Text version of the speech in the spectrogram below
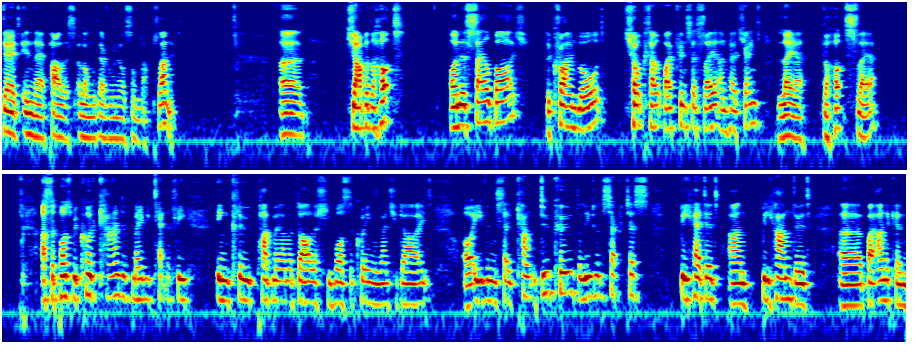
dead in their palace along with everyone else on that planet. Uh, Jabba the Hutt on his sail barge, the Crime Lord, choked out by Princess Leia and her chains, Leia the Hutt Slayer. I suppose we could kind of maybe technically include Padme Amidala, she was the queen and then she dies, or even say Count Dooku, the leader of the Separatists, beheaded and behanded uh, by Anakin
